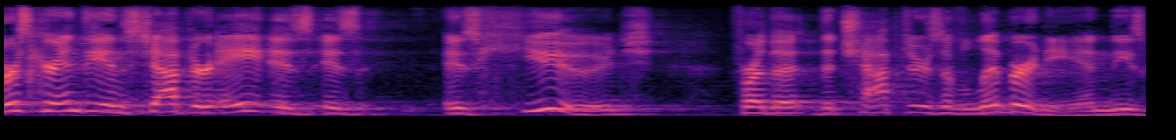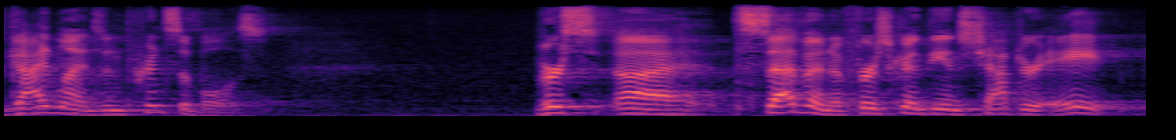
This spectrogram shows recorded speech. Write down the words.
1 Corinthians chapter 8 is, is, is huge for the, the chapters of liberty and these guidelines and principles. Verse uh, 7 of 1 Corinthians chapter 8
